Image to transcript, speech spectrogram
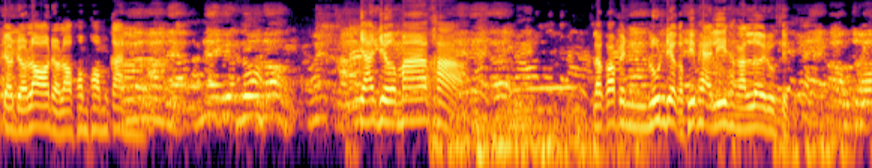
เดี๋ยวเดี๋ยวรอเดี๋ยวรอพร้อม ๆ กันเออเอาเนี่ยแม่คุยกันเอาญาติเยอะมากค่ะ แล้วก็เป็นรุ่นเดียวกับพี่แพรรี่ทั้งนั้นเลยดูสิเอาเจ้า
